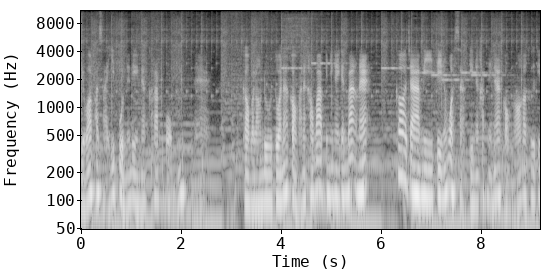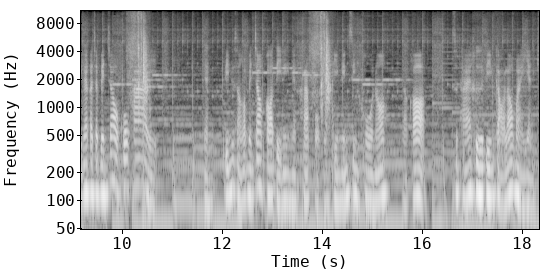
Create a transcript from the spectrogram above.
หรือว่าภาษาญี่ปุ่นนั่นเองนะครับผมอ่าก็มาลองดูตัวหน้ากล่องกันนะครับว่าเป็นยังไงกันบ้างนะ ก็จะมีตีทั้งหมด 3 ตีนะครับในหน้ากล่องเนาะก็คือตีแรกก็จะเป็นเจ้าโคค่ายอย่างตีที่ 2 ก็เป็นเจ้ากอตีนึงนะครับผมเป็นทีมเน้นซิงโคเนาะแล้วก็สุดท้ายคือทีมเก่าเล่าใหม่อย่างเก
